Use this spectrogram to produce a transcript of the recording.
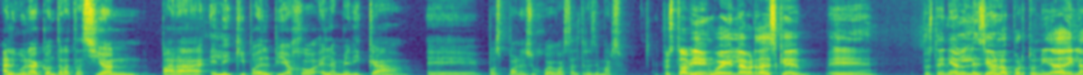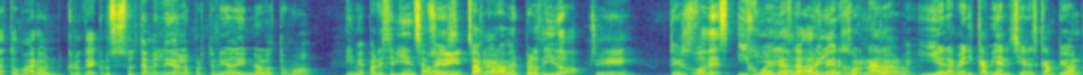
alguna contratación para el equipo del Piojo, el América eh, pospone su juego hasta el 3 de marzo. Pues está bien, güey. La verdad es que eh, pues tenían, les dieron la oportunidad y la tomaron. Creo que a Cruz Azul también le dieron la oportunidad y no lo tomó. Y me parece bien, ¿sabes? Sí, o sea, por haber perdido, Sí. te Es- jodes y juegas la primera güey, jornada, claro. güey. Y el América, bien, si eres campeón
